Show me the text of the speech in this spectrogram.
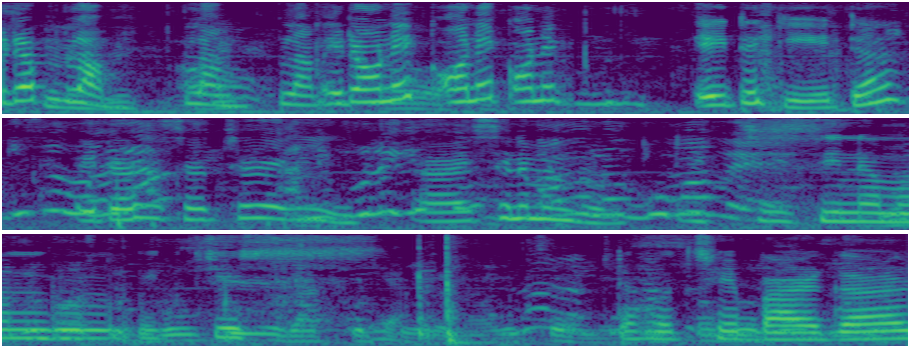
এটা প্লাম প্লাম প্লাম এটা অনেক অনেক অনেক। এইটা কি এটা? এটা হচ্ছে cinnamon roll cinnamon roll cheese এটা হচ্ছে বার্গার।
